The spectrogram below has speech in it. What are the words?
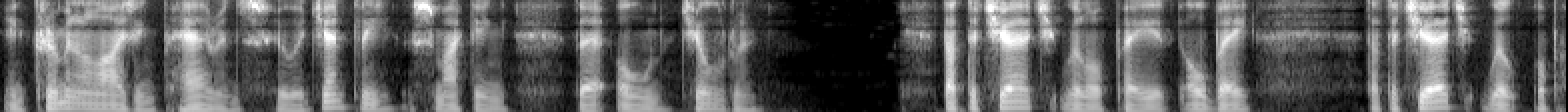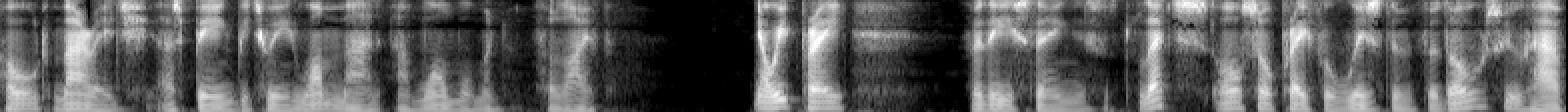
in criminalising parents who are gently smacking their own children. That the Church will obey, obey that the Church will uphold marriage as being between one man and one woman for life. Now we pray for these things. Let's also pray for wisdom for those who have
